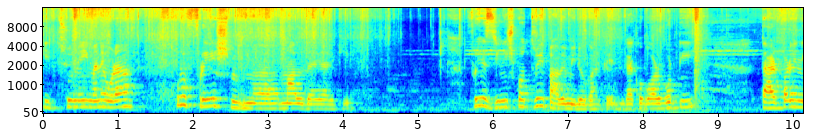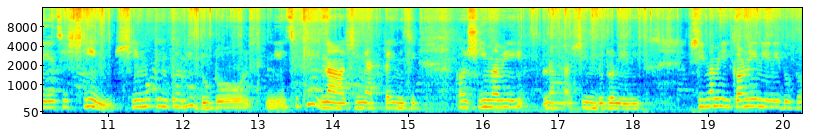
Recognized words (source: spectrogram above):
কিচ্ছু নেই মানে ওরা পুরো ফ্রেশ মাল দেয় আর কি। ফ্রেশ জিনিসপত্রই পাবে মিডো কার্টে দেখো বরবটি, তারপরে নিয়েছি শিম। শিমও কিন্তু আমি দুটো নিয়েছি কি? না, শিম একটাই নিয়েছি। কারণ শিম আমি, না, শিম দুটো নিয়ে নিই শিম আমি এই কারণেই নিয়ে নিই দুটো।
